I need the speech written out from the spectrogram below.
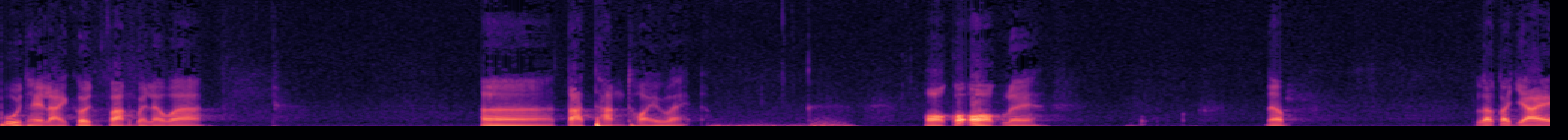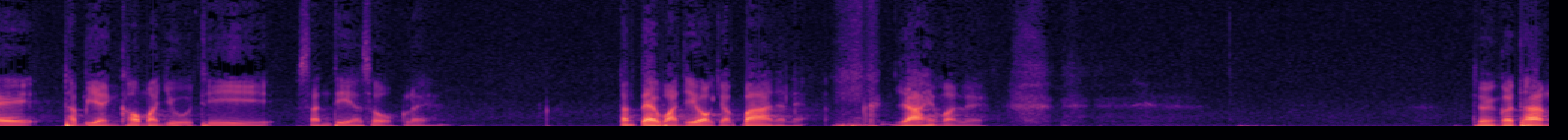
พูดให้หลายคนฟังไปแล้วว่าตัดทางถอยไว้ ออกก็ออกเลยนะแล้วก็ย้ายทะเบียนเข้ามาอยู่ที่สันติอโศกเลย ตั้งแต่วันที่ออกจากบ้านนั่นแหละย้ายมาเลย จนกระทั่ง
